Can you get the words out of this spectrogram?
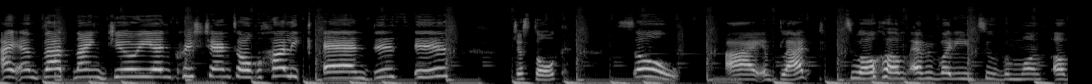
I am that Nigerian Christian talkaholic, and this is Just Talk. So, I am glad to welcome everybody to the month of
